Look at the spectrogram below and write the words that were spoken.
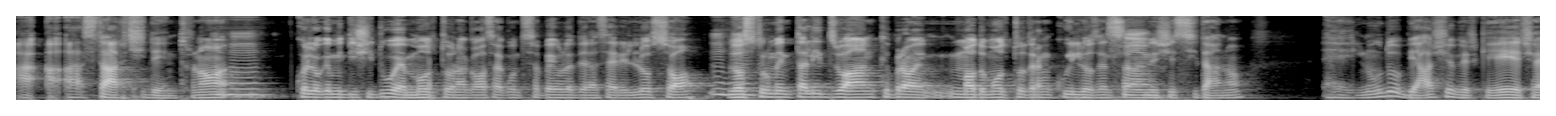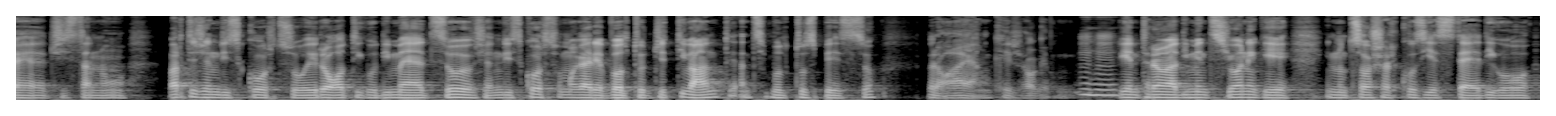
a, a- a starci dentro, no? Mhm. Quello che mi dici tu è molto una cosa consapevole della serie, lo so, Mhm. lo strumentalizzo anche, però in modo molto tranquillo, senza Sì. la necessità, no? E il nudo piace perché, cioè, ci stanno... A parte c'è un discorso erotico di mezzo, c'è un discorso magari a volte oggettivante, anzi molto spesso, però è anche ciò che Mhm. rientra in una dimensione che in un social così estetico,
